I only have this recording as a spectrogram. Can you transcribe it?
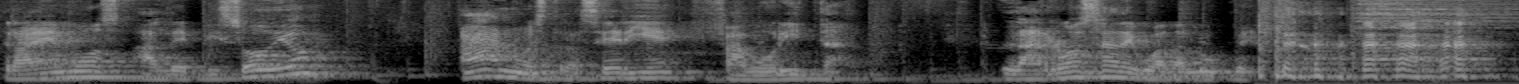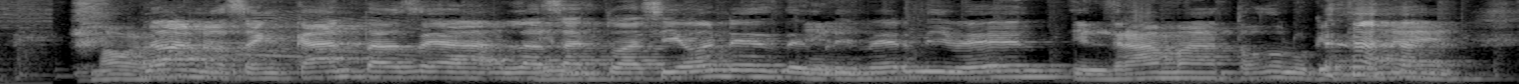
traemos al episodio a nuestra serie favorita, La Rosa de Guadalupe. No, nos encanta, o sea, las El- actuaciones de el- primer nivel, El drama, todo lo que tiene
